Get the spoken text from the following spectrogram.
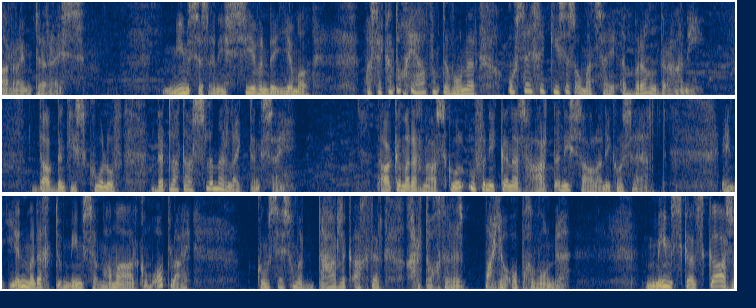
haar ruimtereis. Mims is in die sewende hemel, maar sy kan tog help om te wonder of sy gekies is omdat sy 'n bril dra nie. Dalk dink die skoolhof dit laat haar slimmer lyk, dink sy. Elke middag na skool oefen die kinders hard in die saal aan die konsert. En een middag toe Miem se mamma haar kom oplaai, kom sy sommer dadelik agter haar dogter is baie opgewonde. Miem kan skaars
